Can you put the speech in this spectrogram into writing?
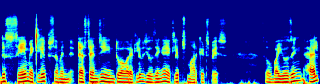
this same eclipse I mean testng into our eclipse using a eclipse market space. So by using help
